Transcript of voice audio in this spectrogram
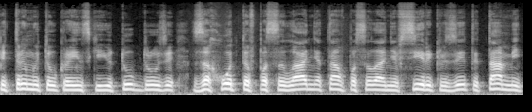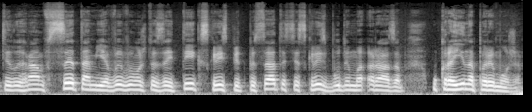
підтримуйте український Ютуб, друзі. Заходьте в посилання, там в посилання всі реквізити, там мій телеграм, все там є. Ви, ви можете зайти, скрізь підписатися, скрізь будемо разом. Україна переможе.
